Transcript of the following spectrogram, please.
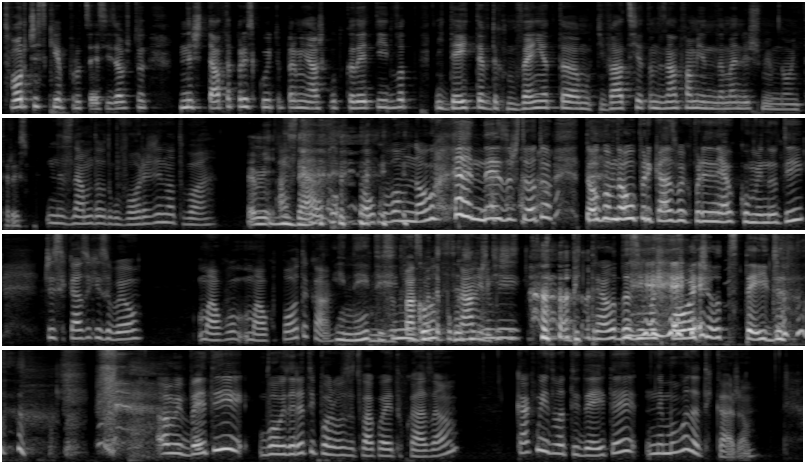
творческия процес, изобщо нещата, през които преминаваш, откъде ти идват идеите, вдъхновенията, мотивацията, не знам, това ми е, на мен лично ми е много интересно. Не знам да отговоря ли на това. Ами, Аз да. толкова, толкова много... не, защото толкова много приказвах преди няколко минути, че си казах, Изабел, малко, малко по-така. И не, ти си това не сме го те поканили. Ти си, би трябвало да взимаш повече от стейджа. Ами, Бети, благодаря ти първо за това, което каза. Как ми идват идеите, не мога да ти кажа.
